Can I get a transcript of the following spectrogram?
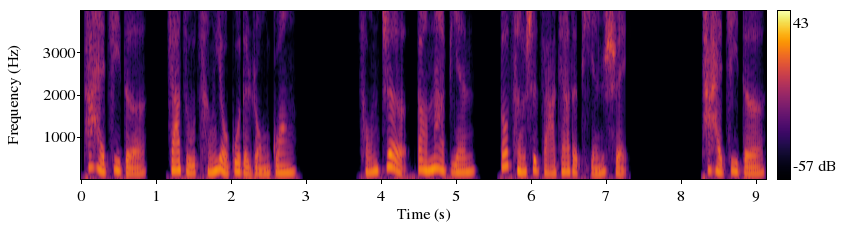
他还记得家族曾有过的荣光，从这到那边都曾是杂家的甜水。他还记得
